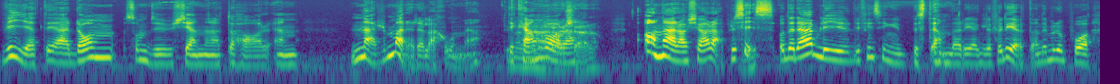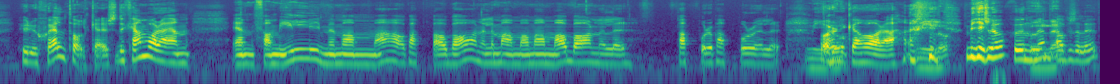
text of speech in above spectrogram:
viet det är de som du känner att du har en närmare relation med. Det Dina kan nära och vara kära. Ja, nära och kära, precis. Och det där blir ju, det finns inga bestämda regler för det utan det beror på hur du själv tolkar det. Så det kan vara en, en familj med mamma och pappa och barn eller mamma och mamma och barn eller pappor och pappor eller Milo. vad det nu kan vara. Milo. Milo, hunden, Hunden. absolut.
